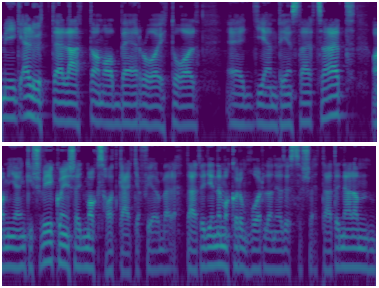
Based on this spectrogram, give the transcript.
még előtte láttam a Berroy-tól egy ilyen pénztárcát, ami ilyen kis vékony, és egy max 6 kártya fér bele. Tehát, hogy én nem akarom hordani az összeset. Tehát, hogy nálam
